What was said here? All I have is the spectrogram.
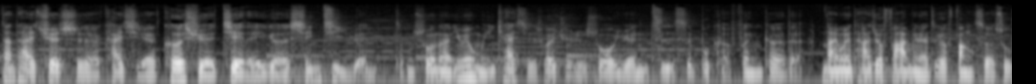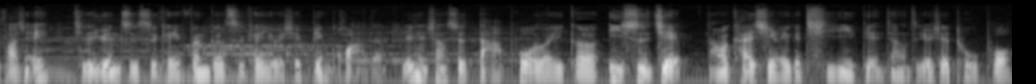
但它也确实开启了科学界的一个新纪元。怎么说呢？因为我们一开始会觉得说原子是不可分割的，那因为他就发明了这个放射术，发现哎，其实原子是可以分割，是可以有一些变化的，有点像是打破了一个异世界，然后开启了一个奇异点，这样子有一些突破。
